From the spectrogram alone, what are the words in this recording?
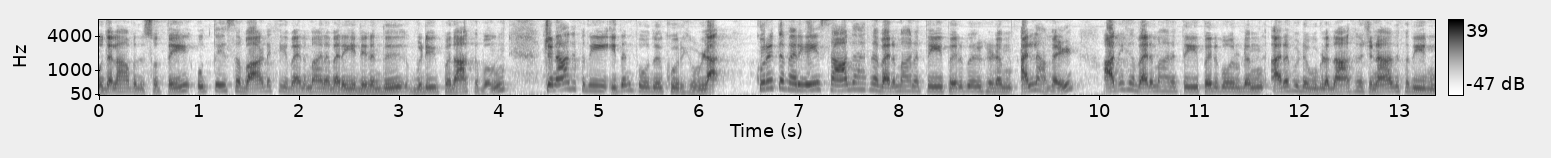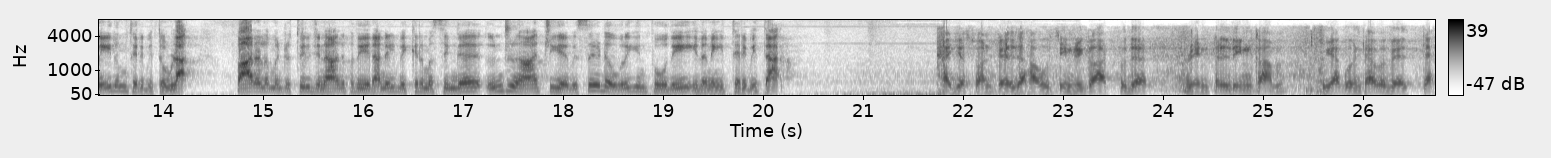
முதலாவது சொத்தை உத்தேச வாடகை வருமான வரியிலிருந்து விடுவிப்பதாகவும் ஜனாதிபதி இதன்போது கூறியுள்ளார். குறித்த வரியை சாதாரண வருமானத்தை பெறுபவர்களிடம் அல்லாமல் அதிக வருமானத்தை பெறுவோருடன் அறவிட உள்ளதாக ஜனாதிபதி மேலும் தெரிவித்துள்ளார். பாராளுமன்றத்தில் ஜனாதிபதி ரணில் விக்ரமசிங்க இன்று ஆற்றிய விசேட உரையின் போதே இதனை தெரிவித்தார். I just want to tell the House in regard to the rental income, we are going to have a wealth tax.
